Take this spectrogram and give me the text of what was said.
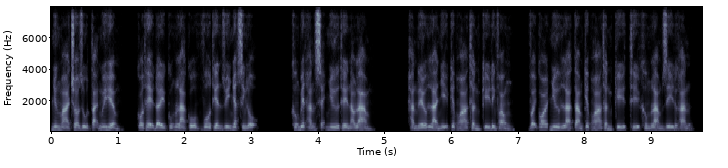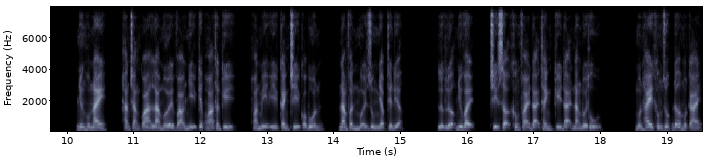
Nhưng mà cho dù tại nguy hiểm, có thể đây cũng là cố vô thiên duy nhất sinh lộ. Không biết hắn sẽ như thế nào làm. Hắn nếu là nhị kiếp hóa thần kỳ đình phong vậy coi như là tam kiếp hóa thần kỳ thì không làm gì được hắn. Nhưng hôm nay, hắn chẳng qua là mới vào nhị kiếp hóa thần kỳ, hoàn mỹ ý cảnh chỉ có bốn, năm phần mười dung nhập thiên địa. Lực lượng như vậy, chỉ sợ không phải đại thành kỳ đại năng đối thủ. Muốn hay không giúp đỡ một cái?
